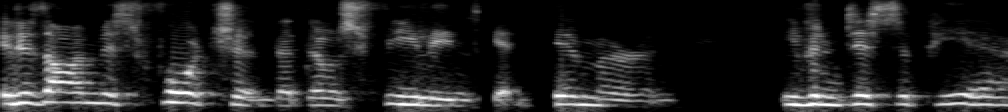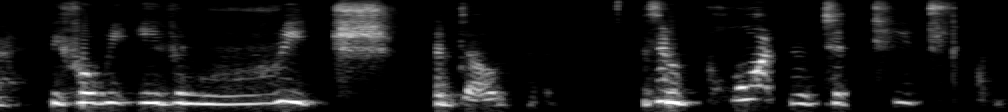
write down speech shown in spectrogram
It is our misfortune that those feelings get dimmer and even disappear before we even reach adulthood. It's important to teach them.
